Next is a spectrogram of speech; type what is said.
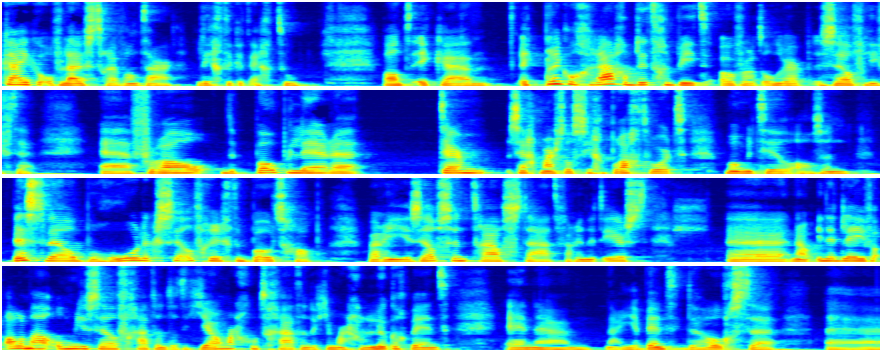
kijken of luisteren, want daar licht ik het echt toe. Want ik, uh, ik prikkel graag op dit gebied over het onderwerp zelfliefde. Uh, vooral de populaire term, zeg maar, zoals die gebracht wordt momenteel als een best wel behoorlijk zelfgerichte boodschap, waarin je zelf centraal staat, waarin het eerst uh, nou, in het leven allemaal om jezelf gaat en dat het jou maar goed gaat en dat je maar gelukkig bent. En uh, nou, je bent de hoogste, uh,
